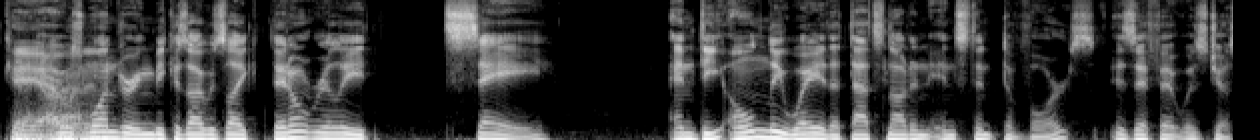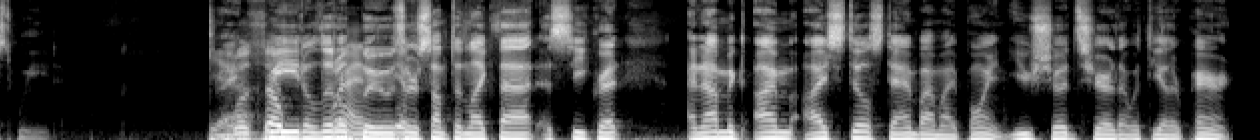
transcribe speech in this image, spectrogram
Okay, I was wondering because I was like, they don't really say, and the only way that that's not an instant divorce is if it was just weed. yeah. Well, so, weed, a little Brent, booze if- or something like that, a secret. And I'm I'm I still stand by my point. You should share that with the other parent.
